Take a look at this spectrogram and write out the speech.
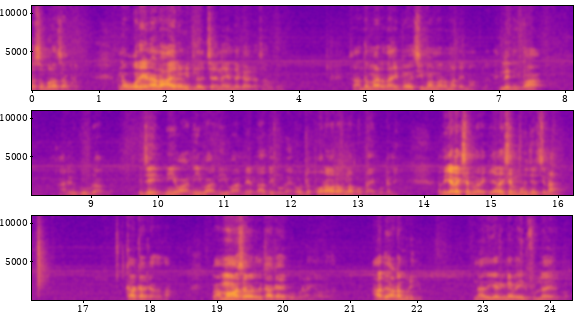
வருஷம் பூரா சாப்பிடும். ஆனால் ஒரே நாள் ஆயிரம் வீட்டில் வச்சாங்கன்னா எந்த காக்கா சாப்பிடும்? ஸோ அந்த மாதிரி தான் இப்போ சீமான் வரமாட்டேன்னு இல்லை நீ வா. அப்படின்னு கூப்பிடுவாப்புல. விஜய் நீ வா நீ வா நீ வான்னு எல்லாத்தையும் கூப்பிடுவாங்க ரோட்டில் போகிற வரவங்களாம் கூப்பிடுவாங்க கூட்டணி. அது எலெக்ஷன் வரைக்கும். எலெக்ஷன் முடிஞ்சிருச்சுன்னா காக்கா கதை தான் இப்போ அமாவாசை வருது காக்காயை கூப்பிட்றாங்க அவ்வளோதான் அது அடம் பிடிக்கும். ஏன்னா அது ஏற்கனவே வயிறு ஃபுல்லாக இருக்கும்.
